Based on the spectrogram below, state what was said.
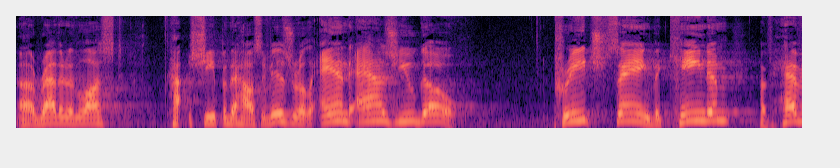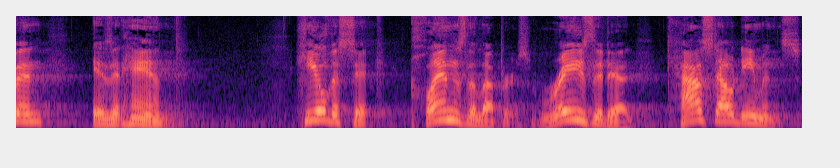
uh, rather to the lost sheep of the house of Israel. And as you go, preach, saying, The kingdom of heaven is at hand. Heal the sick, cleanse the lepers, raise the dead, cast out demons.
